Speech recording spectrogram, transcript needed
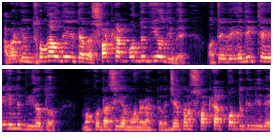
আবার কিন্তু ধোকাও দিয়ে দিতে হবে। শর্টকাট পদ্ধতিও দিবে। অতএব এদিক থেকে কিন্তু বিরত। মকর রাশিকে মনে রাখতে হবে। যেরকম শর্টকাট পদ্ধতি দিবে,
